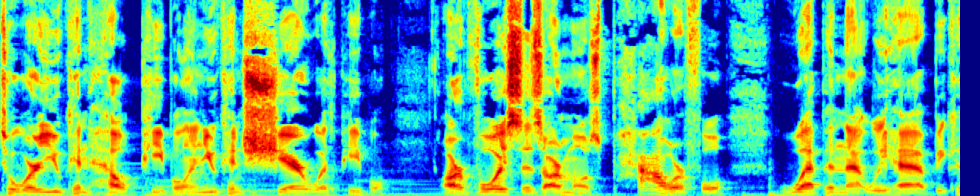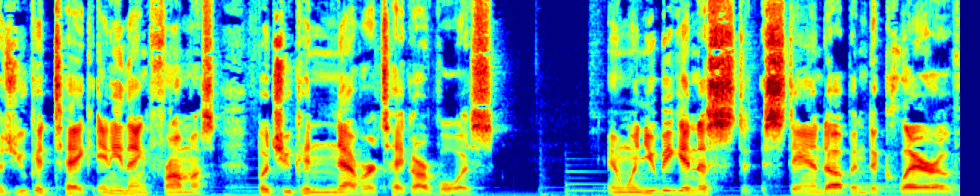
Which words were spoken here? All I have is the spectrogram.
to where you can help people and you can share with people. Our voice is our most powerful weapon that we have because you could take anything from us, but you can never take our voice. And when you begin to st- stand up and declare of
